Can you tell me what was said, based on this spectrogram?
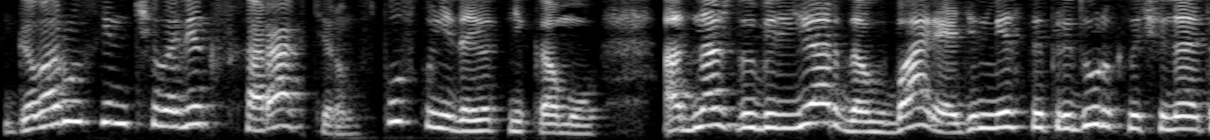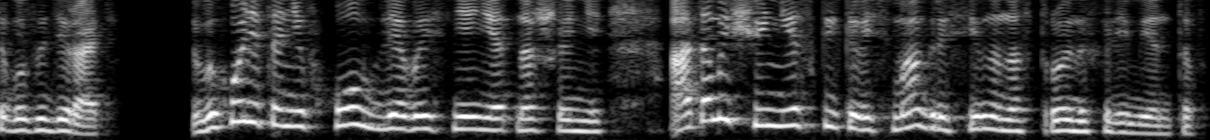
Говорухин — человек с характером, спуску не дает никому. Однажды у бильярда в баре один местный придурок начинает его задирать. Выходят они в холл для выяснения отношений, а там еще несколько весьма агрессивно настроенных элементов.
